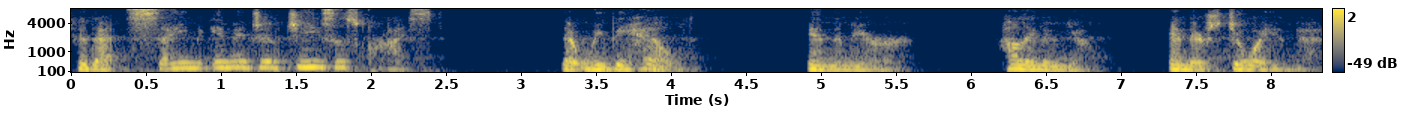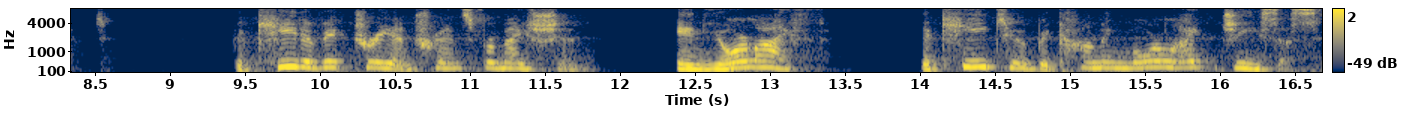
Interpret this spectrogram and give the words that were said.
to that same image of Jesus Christ that we beheld in the mirror. Hallelujah. And there's joy in that. The key to victory and transformation in your life the key to becoming more like Jesus,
